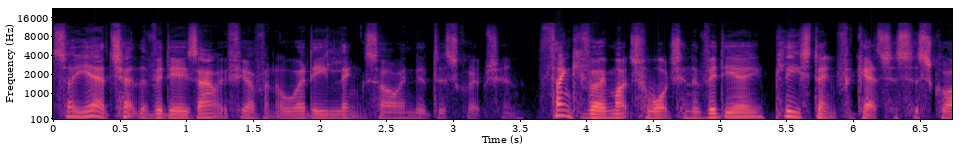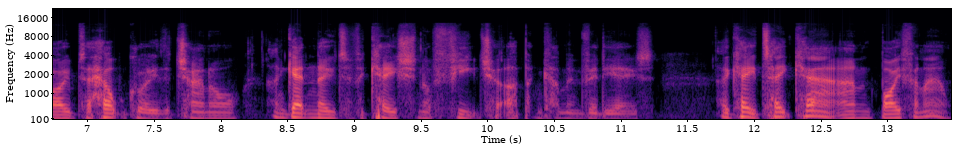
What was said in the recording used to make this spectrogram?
So yeah, check the videos out if you haven't already, links are in the description. Thank you very much for watching the video, please don't forget to subscribe to help grow the channel and get notification of future up and coming videos. Okay, take care and bye for now.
